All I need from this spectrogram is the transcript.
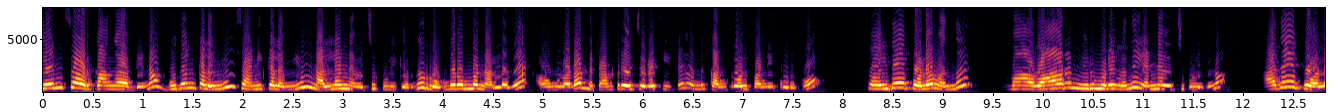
ஜென்ஸா இருக்காங்க அப்படின்னா புதன்கிழமையும் சனிக்கிழமையும் நல்லெண்ணெய் வச்சு குளிக்கிறது ரொம்ப ரொம்ப நல்லது. அவங்களோட அந்த டெம்பரேச்சரை ஹீட்டை வந்து கண்ட்ரோல் பண்ணி கொடுக்கும். ஸோ இதே போல வந்து மா- வாரம் இருமுறை வந்து எண்ணெய் வச்சு குளிக்கணும். அதே போல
